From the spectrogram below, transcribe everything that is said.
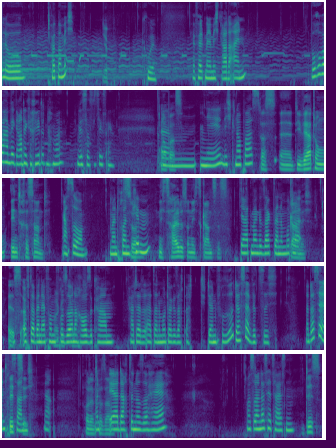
Hallo. Hört man mich? Yep. Cool. Da fällt mir nämlich gerade ein. Worüber haben wir gerade geredet nochmal? Mir ist das witzig sagen. Knoppers. Ähm, nee, nicht Knoppers. Das, äh, die Wertung interessant. Ach so. Mein Freund So, Kim, Nichts Halbes und nichts Ganzes. der hat mal gesagt, seine Gar Mutter nicht. ist öfter, wenn er vom Mag Friseur nach. Hause kam, hat, er, hat seine Mutter gesagt, ach, deine Frisur, das ist ja witzig. Na, das ist ja interessant. Witzig. Ja. Oder Und interessant. er dachte nur so, hä? Was soll denn das jetzt heißen? Dis.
